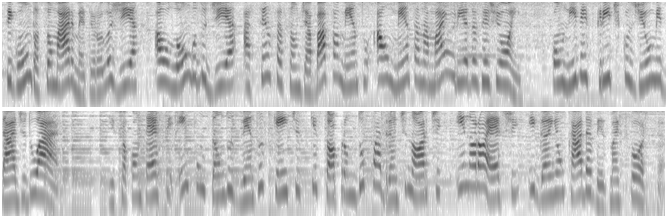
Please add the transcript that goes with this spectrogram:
Segundo a Somar Meteorologia, ao longo do dia, a sensação de abafamento aumenta na maioria das regiões, com níveis críticos de umidade do ar. Isso acontece em função dos ventos quentes que sopram do quadrante norte e noroeste e ganham cada vez mais força.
